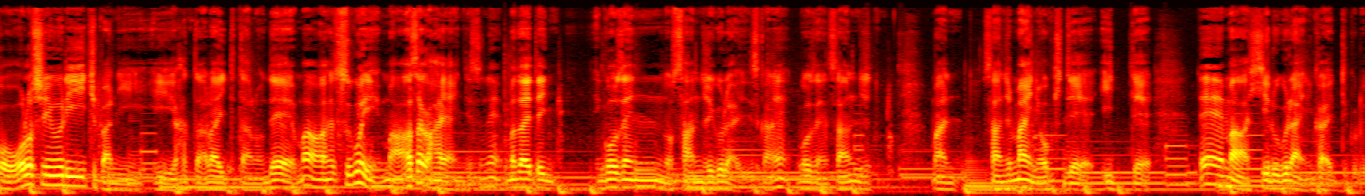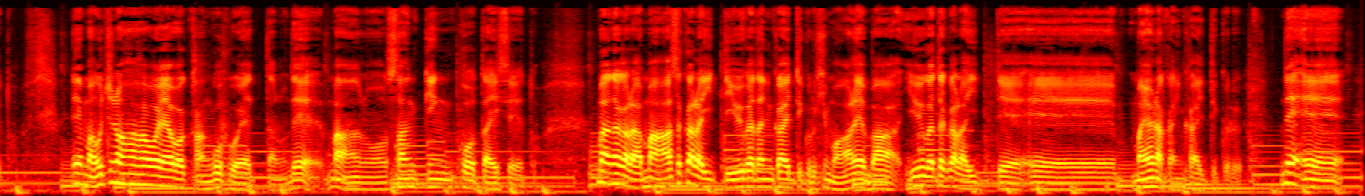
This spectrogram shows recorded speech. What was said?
こう卸売市場に働いてたので、まあ、すごい、まあ、朝が早いんですね、まあ、大体午前の3時ぐらいですかね。午前3時、まあ、3時前に起きて行ってで、まあ、昼ぐらいに帰ってくると。で、まあ、うちの母親は看護婦をやったので、まあ、あの参勤交代制と。まあだからまあ朝から行って夕方に帰ってくる日もあれば夕方から行って、えー、真夜中に帰ってくるで、えー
